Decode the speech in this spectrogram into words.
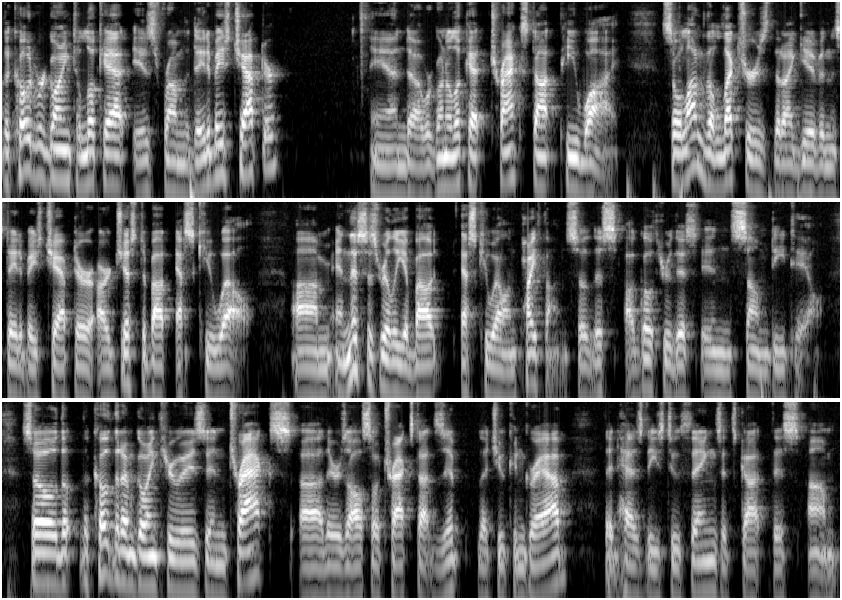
the code we're going to look at is from the database chapter, and we're going to look at tracks.py. So a lot of the lectures that I give in this database chapter are just about SQL. Um, and this is really about SQL and Python. So this I'll go through this in some detail. So the, the code that I'm going through is in tracks. Uh, there's also tracks.zip that you can grab that has these two things. It's got this um,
